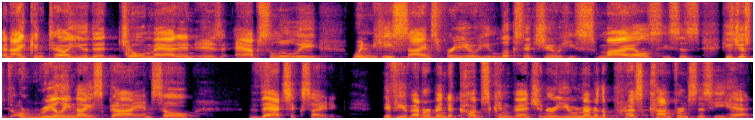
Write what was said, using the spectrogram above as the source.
and I can tell you that Joe Maddon is absolutely when he signs for you, he looks at you, he smiles, he says he's just a really nice guy, and so that's exciting if you've ever been to Cubs convention or you remember the press conferences he had,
